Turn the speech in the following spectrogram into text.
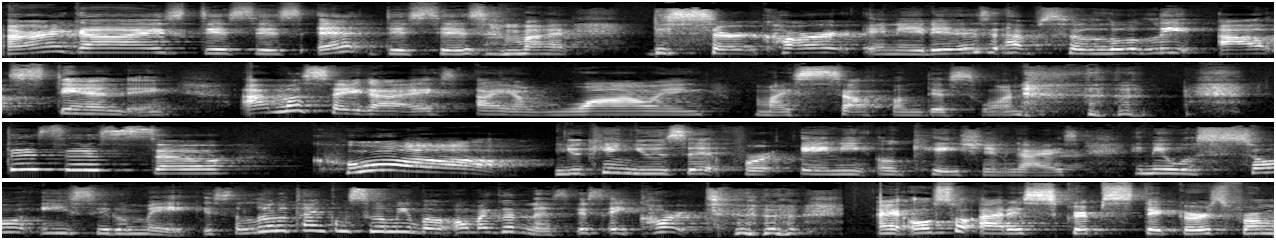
All right, guys, this is it. This is my dessert cart, and it is absolutely outstanding. I must say, guys, I am wowing myself on this one. this is so cool. You can use it for any occasion guys. And it was so easy to make. It's a little time consuming but oh my goodness it's a cart. I also added script stickers from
